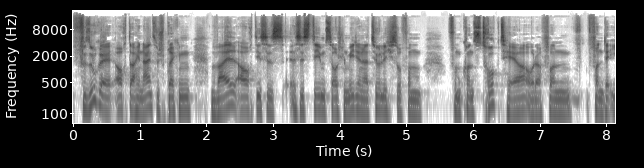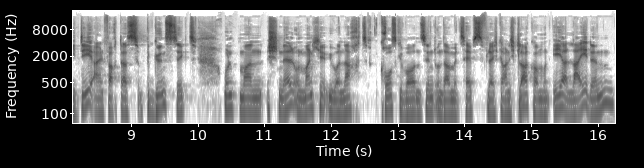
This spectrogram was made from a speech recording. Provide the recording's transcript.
versuche auch da hineinzusprechen, weil auch dieses System Social Media natürlich so vom, vom Konstrukt her oder von, von der Idee einfach das begünstigt und man schnell und manche über Nacht groß geworden sind und damit selbst vielleicht gar nicht klarkommen und eher leiden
